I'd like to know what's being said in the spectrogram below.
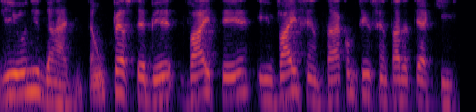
de unidade. Então, o PSDB vai ter e vai sentar, como tem sentado até aqui,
